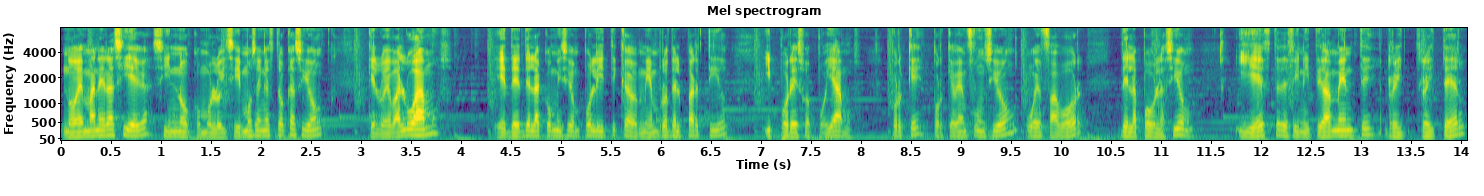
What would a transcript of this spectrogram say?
no de manera ciega, sino como lo hicimos en esta ocasión, que lo evaluamos eh, desde la comisión política, miembros del partido, y por eso apoyamos. ¿Por qué? Porque va en función o en favor de la población. Y este definitivamente, reitero,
